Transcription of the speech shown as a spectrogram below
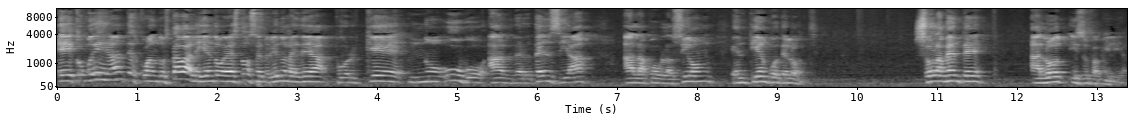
eh, como dije antes, cuando estaba leyendo esto, se me vino la idea por qué no hubo advertencia a la población en tiempos de Lot. Solamente a Lot y su familia.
